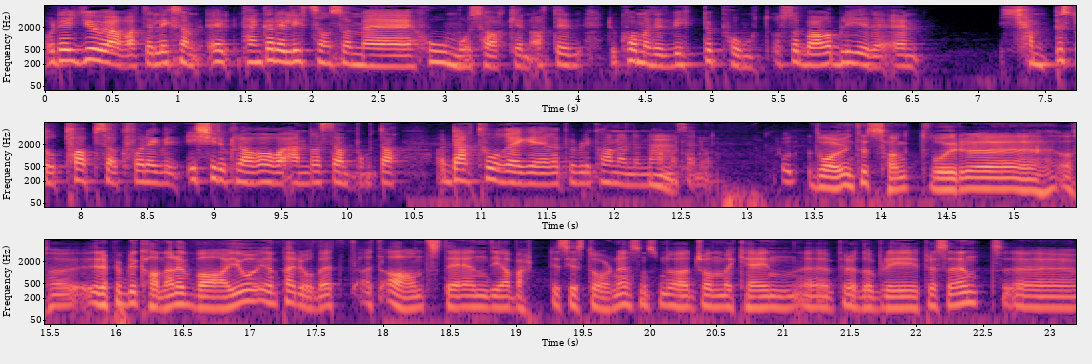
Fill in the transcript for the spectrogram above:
Og det gjør at det liksom Jeg tenker det er litt sånn som med homosaken. At det, du kommer til et vippepunkt, og så bare blir det en kjempestor tapssak for deg hvis ikke du klarer å endre standpunkt. da. Og der tror jeg republikanerne nærmer seg nå. Det var jo interessant hvor uh, altså, Republikanerne var jo i en periode et, et, annet sted enn de har vært de siste årene. Sånn som da John McCain uh, prøvde å bli president uh,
